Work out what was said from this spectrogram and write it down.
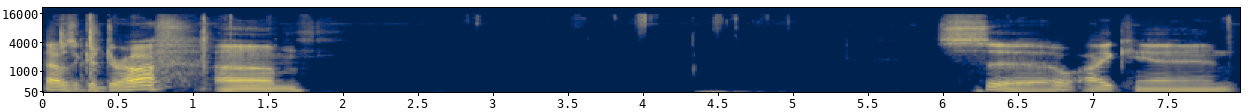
That was a good draw. Um, so I can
